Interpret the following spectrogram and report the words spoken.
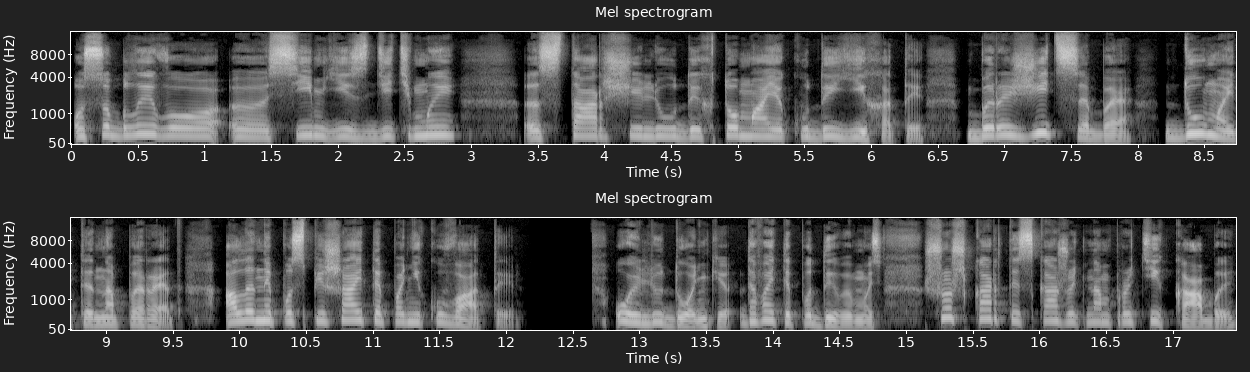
Особливо е, сім'ї з дітьми, старші люди, хто має куди їхати. Бережіть себе, думайте наперед, але не поспішайте панікувати. Ой, людоньки, давайте подивимось, що ж карти скажуть нам про ті каби?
